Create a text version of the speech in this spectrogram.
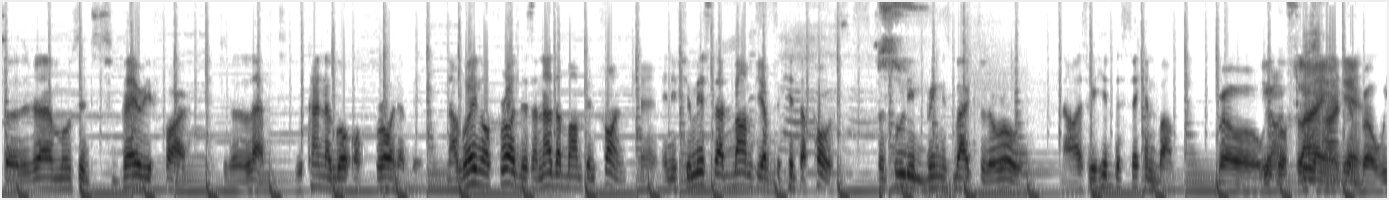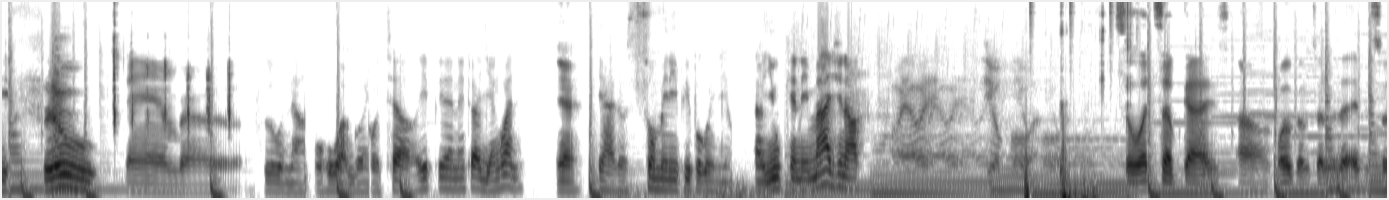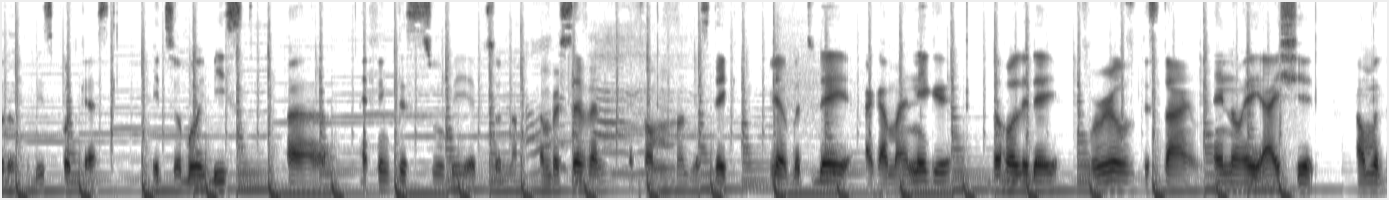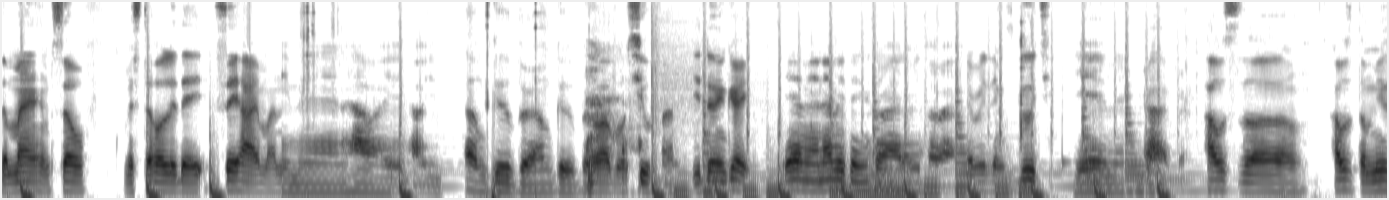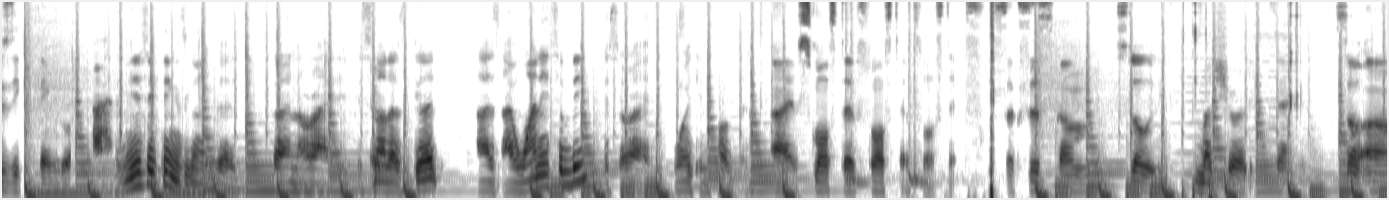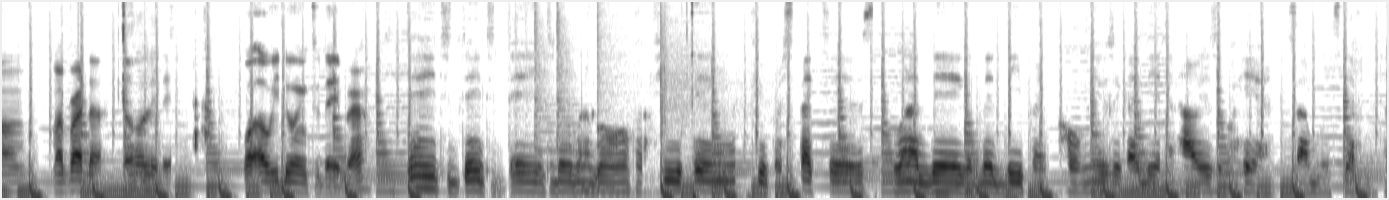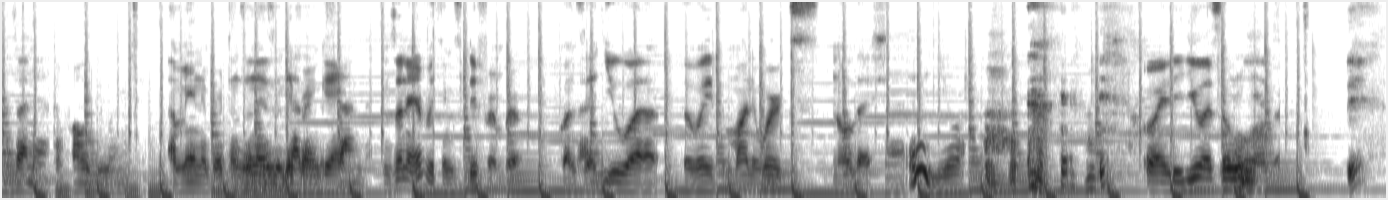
So the driver moves it's very far to the left. You kind of go off road a bit. Now going off road, there's another bump in front, Okay. and if you miss that bump, you have to hit a post. So it truly brings back to the road. Now as we hit the second bump, Bro, we go flying 200, again. bro. We flew, Damn, bro. flew now. Who are going hotel? Hii pia inaitwa Jangwani. Yeah. Yeah, there's so many people going there. Now you can imagine how So what's up, guys? Um, welcome to another episode of this podcast. It's your boy Beast. Uh, I think this will be episode number seven, if I'm not mistaken. Yeah, but today I got my nigga, the Holidayy, for reals this time. Ain't no AI shit. I'm with the man himself, Mr. Holidayy. Say hi, man. Hey man, how are you? How are you? I'm good, bro. I'm good, bro. How about you, fam? You doing great? Yeah, man, everything's alright. Everything's alright. Everything's good. Yeah, man. Right, bro. How's the How's the music thing going? Ah, the music thing is going good. It's going alright. It's not as good as I want it to be. It's alright. Work in progress, Alright, small steps, small steps, small steps. Success comes slowly. but surely. Exactly. So, um, my brother, the Holidayy. What are we doing today, bro? Day to day to day. Today we're gonna go over a few things, a few perspectives. We're gonna dig a bit deeper into whole music idea and how is it here. So it's definitely Tanzania tofauti when I mean, bro, Tanzania is a different game. Tanzania, everything's different, bro. Because Right. you, uh, the way the money works and all that shit. You are. Did you or someone?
